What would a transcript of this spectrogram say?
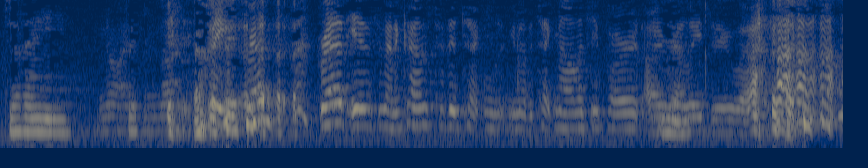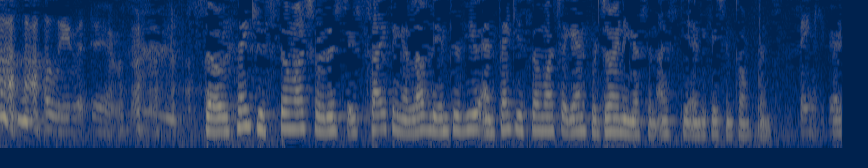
Do you have any? No, I have nothing. Wait, is, when it comes to the tech, you know, the technology part, I Yeah. really do, uh, I'll leave it to him. So thank you so much for this exciting and lovely interview, and thank you so much again for joining us in ICT Education Conference. Thank you very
